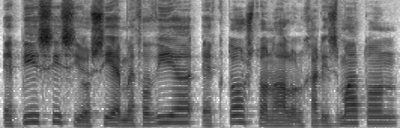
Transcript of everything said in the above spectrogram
Επίσης η οσία μεθοδία εκτός των άλλων χαρισμάτων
